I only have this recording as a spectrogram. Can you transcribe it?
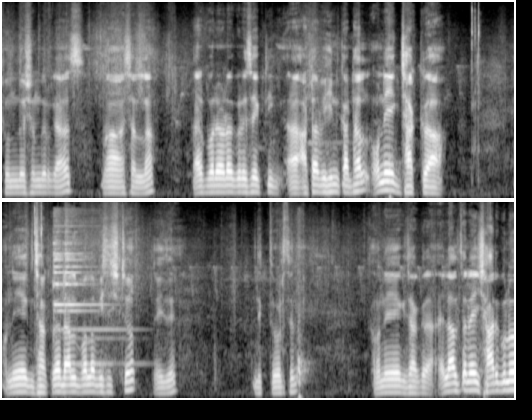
সুন্দর সুন্দর গাছ মাশাল্লাহ তারপরে অর্ডার করেছে একটি আটাবিহীন কাঁঠাল, অনেক ঝাঁকড়া। অনেক ঝাঁকড়া ডালপালা বিশিষ্ট। এই যে, দেখতে পাচ্ছেন? অনেক ঝাঁকড়া। লালচান এই সারগুলো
